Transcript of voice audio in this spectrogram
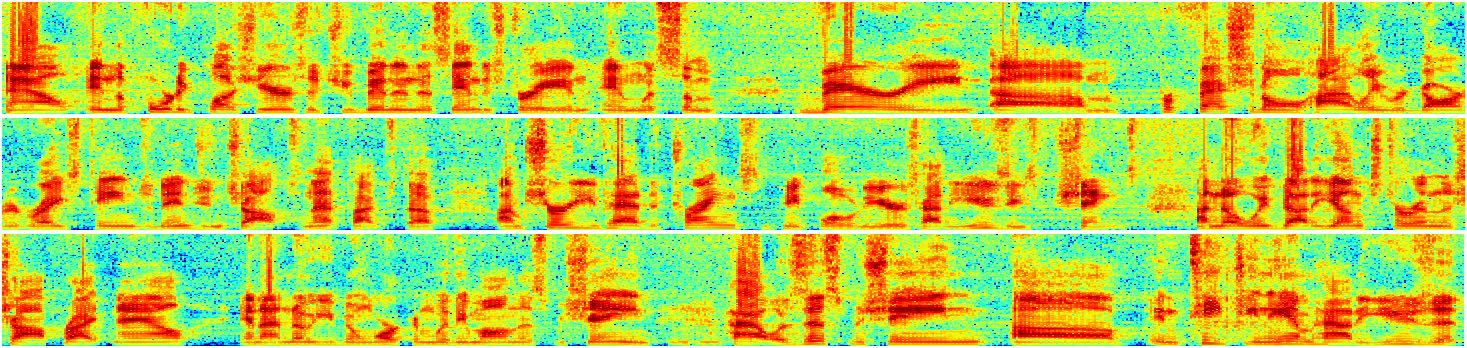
Now, in the 40 plus years that you've been in this industry and, and with some very um, professional, highly regarded race teams and engine shops and that type of stuff, I'm sure you've had to train some people over the years how to use these machines. I know we've got a youngster in the shop right now and I know you've been working with him on this machine. Mm-hmm. How is this machine uh, in teaching him how to use it?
